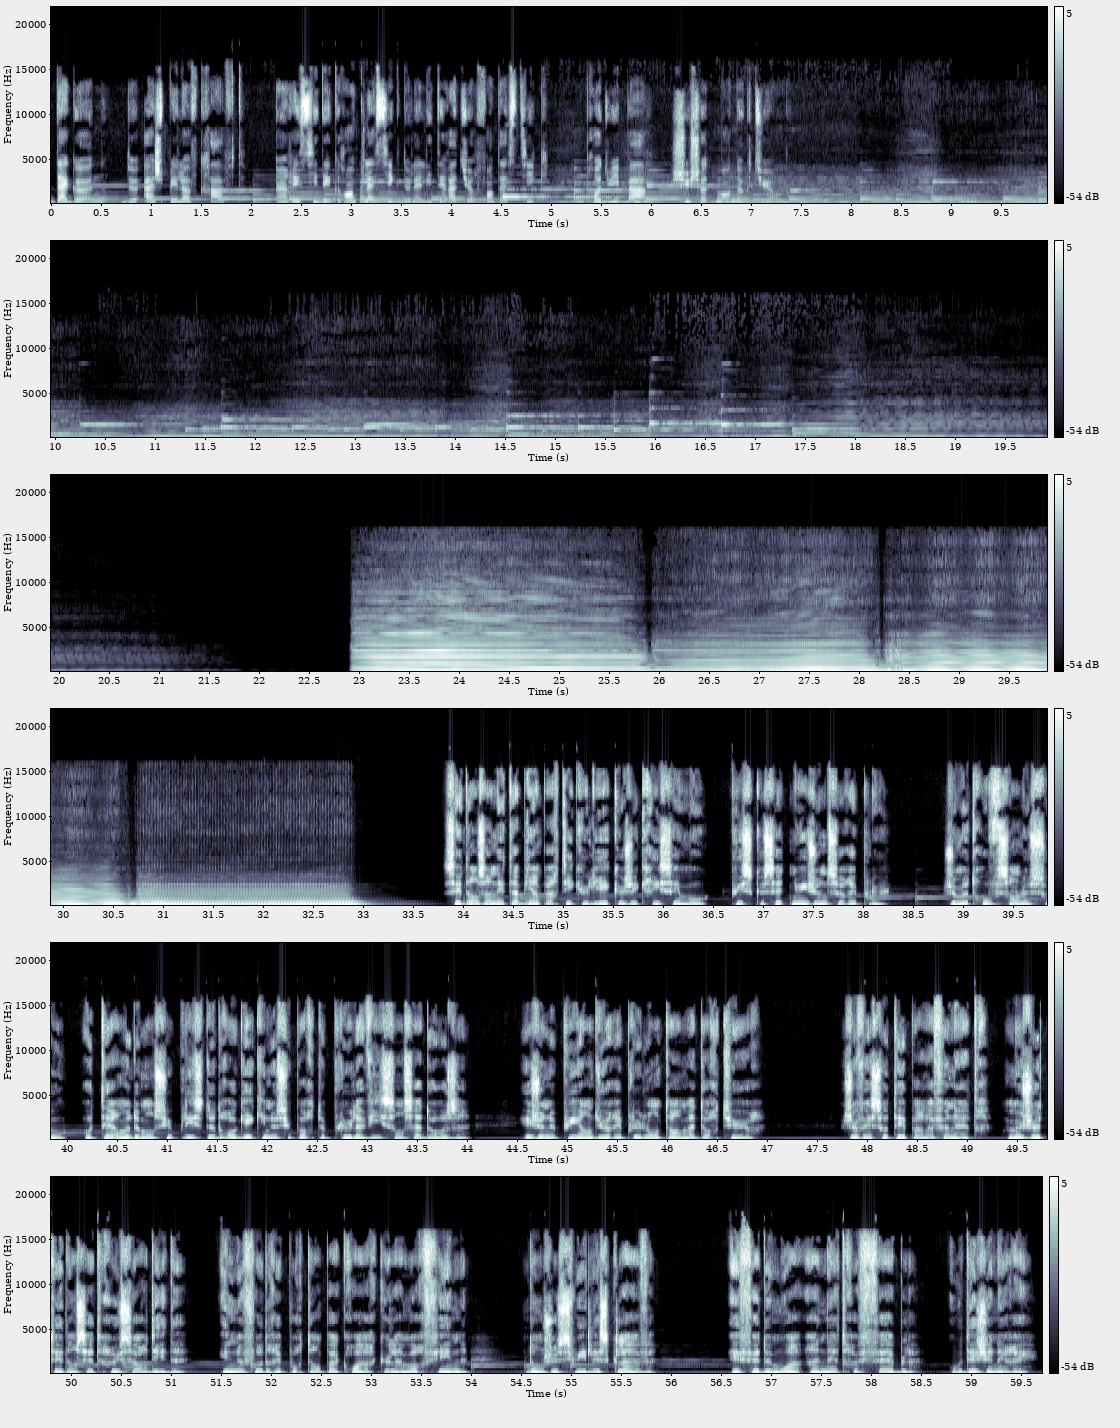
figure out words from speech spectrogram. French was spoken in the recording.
Dagon de H.P. Lovecraft, un récit des grands classiques de la littérature fantastique, produit par Chuchotement Nocturne. C'est dans un état bien particulier que j'écris ces mots, puisque cette nuit je ne serai plus. Je me trouve sans le sou, au terme de mon supplice de drogué qui ne supporte plus la vie sans sa dose, et je ne puis endurer plus longtemps ma torture. Je vais sauter par la fenêtre, me jeter dans cette rue sordide. Il ne faudrait pourtant pas croire que la morphine, dont je suis l'esclave, ait fait de moi un être faible ou dégénéré.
